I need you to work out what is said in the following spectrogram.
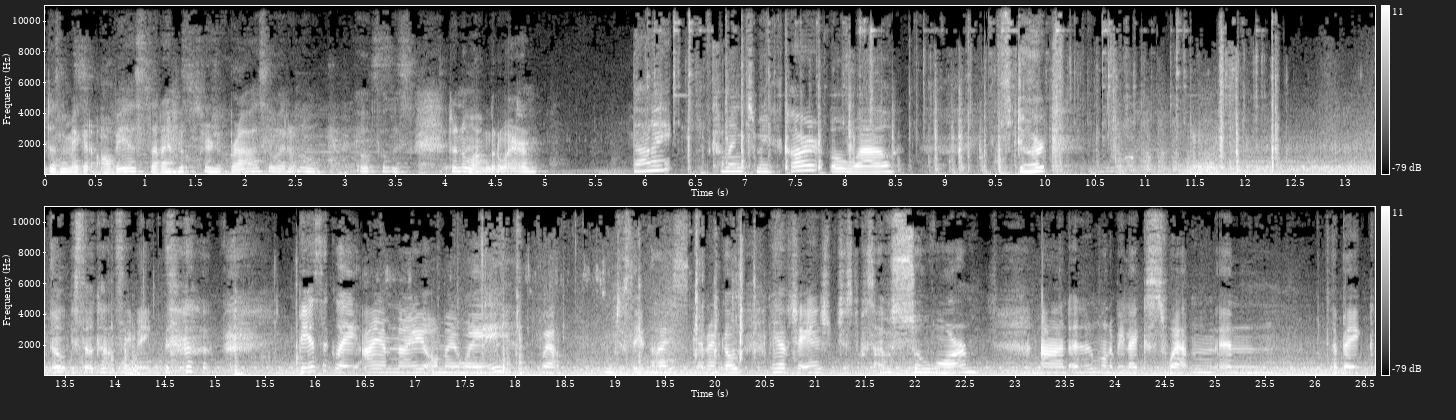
doesn't make it obvious that I'm not wearing a bra so I don't know. Oh focus don't know what I'm gonna wear. Daddy coming to make the car? Oh wow. It's dark Oh, you still can't see me. Basically, I am now on my way. Well, I'm just leaving the house, getting ready to go. I have changed just because I was so warm and I didn't want to be like sweating in a big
